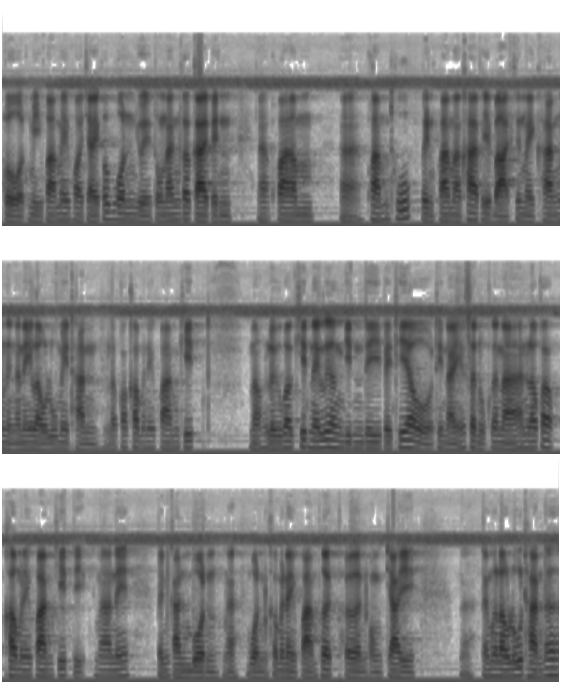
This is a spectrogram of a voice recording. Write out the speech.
โกรธ มีความไม่พอใจก็วนอยู่ตรงนั้นก็กลายเป็นความความทุกข์เป็นความอาฆาตพยาบาทขึ้นมาอีกครั้งหนึ่งอันนี้เรารู้ไม่ทัน แล้วก็เข้าไปในความคิด เนาะหรือว่าคิดในเรื่องยินดีไปเที่ยวที่ไหนสนุกสนานแล้วก็เข้ามาในความคิดอีกมาอันนี้เป็นการบนนะบนเข้าไปในความเพลิดเพลินของใจนะแต่เมื่อเรารู้ทันเออ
